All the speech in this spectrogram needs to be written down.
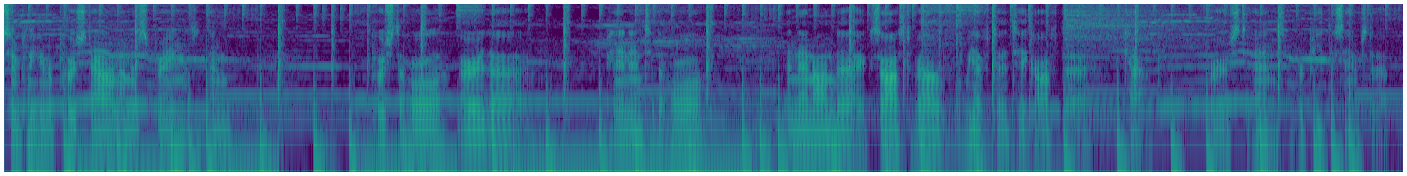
Simply going to push down on the springs and push the hole or the pin into the hole. And then on the exhaust valve, we have to take off the cap first and repeat the same step.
